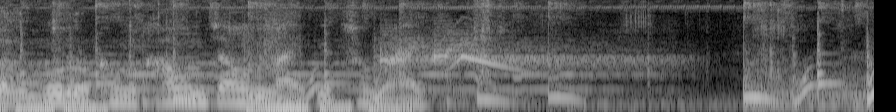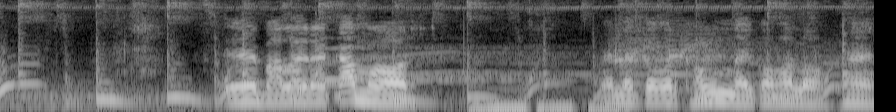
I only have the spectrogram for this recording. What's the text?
লাগে গরুর কোনো খাউন চাউন নাই কিছু নাই। এ বালাইরা কাম হর নাহলে তোর খাউন নাই কপাল হ্যাঁ।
